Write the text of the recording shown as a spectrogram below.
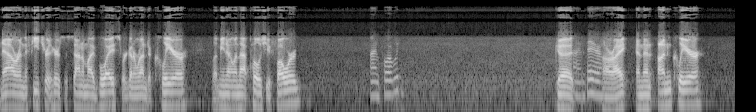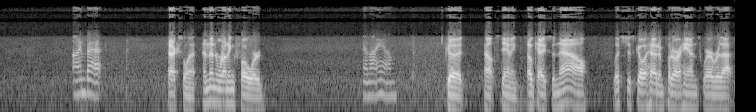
now or in the future. Here's the sound of my voice. We're going to run to clear. Let me know when that pulls you forward. I'm forward. Good. I'm there. All right. And then unclear. I'm back. Excellent. And then running forward. And I am. Good. Outstanding. Okay, so now let's just go ahead and put our hands wherever that's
